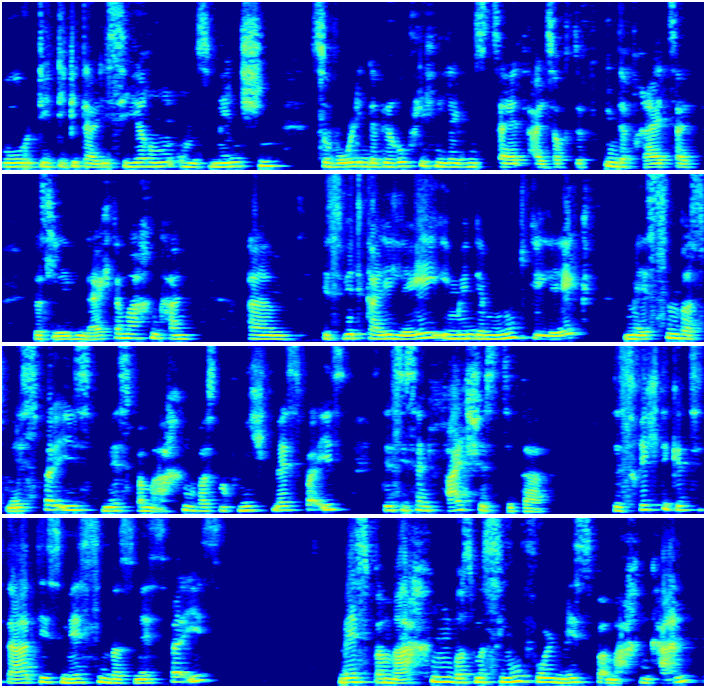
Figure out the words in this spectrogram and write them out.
wo die Digitalisierung uns Menschen sowohl in der beruflichen Lebenszeit als auch in der Freizeit das Leben leichter machen kann. Ähm, es wird Galilei immer in den Mund gelegt, messen, was messbar ist, messbar machen, was noch nicht messbar ist. Das ist ein falsches Zitat. Das richtige Zitat ist messen, was messbar ist, messbar machen, was man sinnvoll messbar machen kann.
